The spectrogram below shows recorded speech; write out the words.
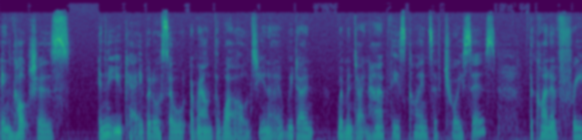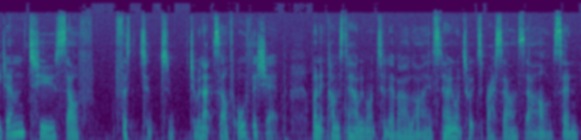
in cultures in the UK, but also around the world. You know, we don't, women don't have these kinds of choices, the kind of freedom to self, for, to, to, to enact self authorship when it comes to how we want to live our lives and how we want to express ourselves and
